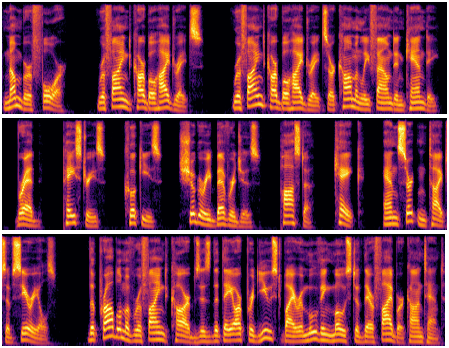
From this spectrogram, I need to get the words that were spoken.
Number 4. Refined carbohydrates. Refined carbohydrates are commonly found in candy, bread, pastries, cookies, sugary beverages, pasta, cake, and certain types of cereals. The problem of refined carbs is that they are produced by removing most of their fiber content.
